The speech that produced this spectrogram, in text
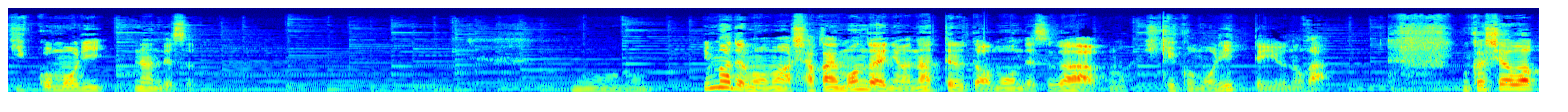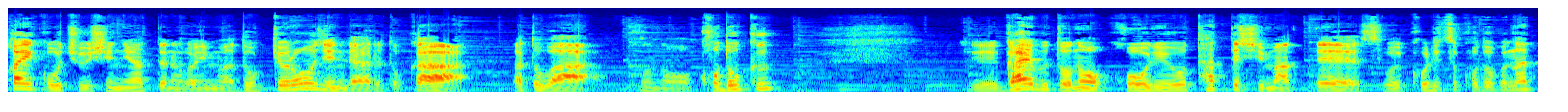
きこもりなんです。今でもまあ社会問題にはなってるとは思うんですが、この引きこもりっていうのが。昔は若い子を中心にあったのが今、独居老人であるとか、あとは、その孤独？外部との交流を断ってしまって、すごい孤立孤独な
